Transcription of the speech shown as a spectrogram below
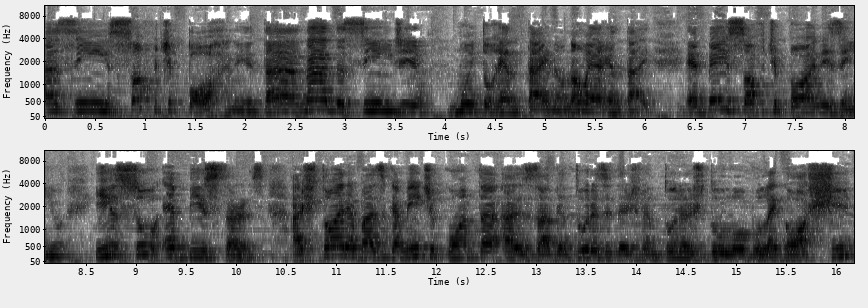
assim, soft porn, tá? Nada assim de muito hentai, não. Não é hentai. É bem soft pornzinho. Isso é Beastars. A história basicamente conta as aventuras e desventuras do lobo Legoshi,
